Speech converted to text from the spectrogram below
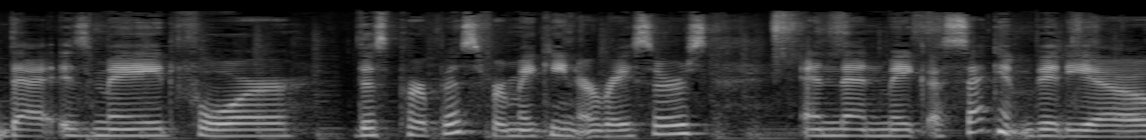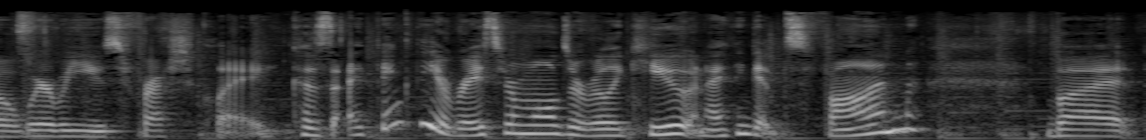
that is made for this purpose for making erasers and then make a second video where we use fresh clay because I think the eraser molds are really cute and I think it's fun but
